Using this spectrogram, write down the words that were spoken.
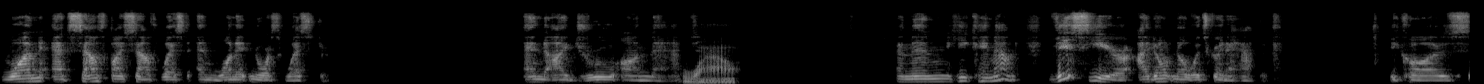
one at South by Southwest and one at Northwestern. And I drew on that. Wow. And then he came out. This year, I don't know what's going to happen because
